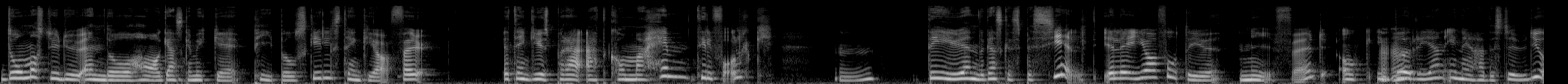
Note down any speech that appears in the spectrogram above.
då måste ju du ändå ha ganska mycket people skills tänker jag. För jag tänker just på det här att komma hem till folk. Mm. Det är ju ändå ganska speciellt. Eller jag fotar ju nyfödd och i början innan jag hade studio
